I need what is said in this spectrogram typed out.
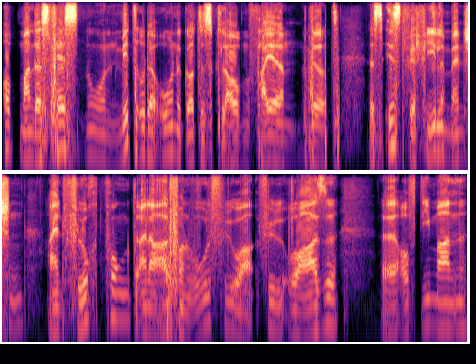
ob man das Fest nun mit oder ohne Gottes Glauben feiern wird. Es ist für viele Menschen ein Fluchtpunkt, eine Art von Wohlfühloase, äh, auf die man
